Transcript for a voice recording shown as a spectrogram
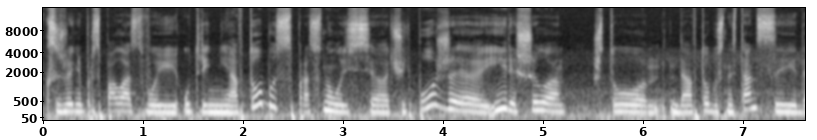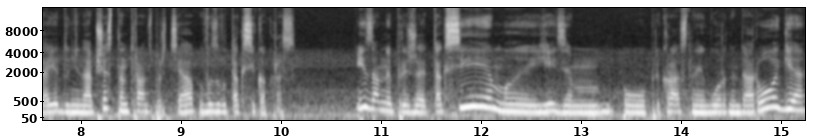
К сожалению, проспала свой утренний автобус, проснулась э, чуть позже и решила, что до автобусной станции доеду не на общественном транспорте, а вызову такси как раз. И за мной приезжает такси, мы едем по прекрасной горной дороге.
